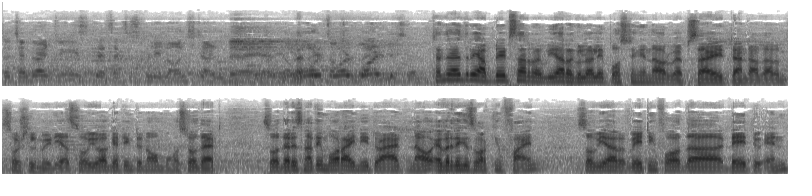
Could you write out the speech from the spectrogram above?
So Chandrayaan 3 is successfully launched and uh, world, world. Chandrayaan 3 updates are we are regularly posting in our website and other social media. So you are getting to know most of that. So there is nothing more I need to add now. Everything is working fine. So we are waiting for the day to end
